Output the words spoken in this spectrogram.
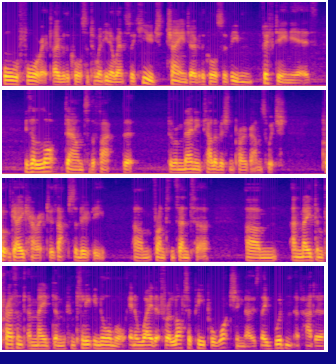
all for it over the course of 20, you know, when it's a huge change over the course of even 15 years, is a lot down to the fact that there are many television programs which put gay characters absolutely um, front and center. Um, and made them present and made them completely normal in a way that for a lot of people watching those, they wouldn't have had a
